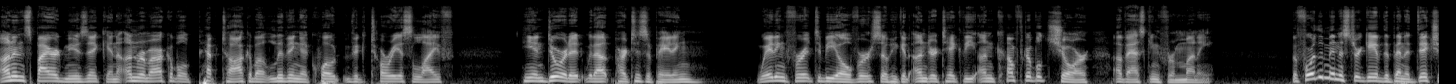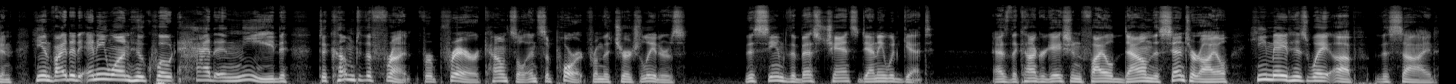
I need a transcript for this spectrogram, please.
uninspired music and unremarkable pep talk about living a, quote, victorious life. He endured it without participating, waiting for it to be over so he could undertake the uncomfortable chore of asking for money. Before the minister gave the benediction, he invited anyone who, quote, had a need to come to the front for prayer, counsel, and support from the church leaders. This seemed the best chance Danny would get. As the congregation filed down the center aisle, he made his way up the side.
